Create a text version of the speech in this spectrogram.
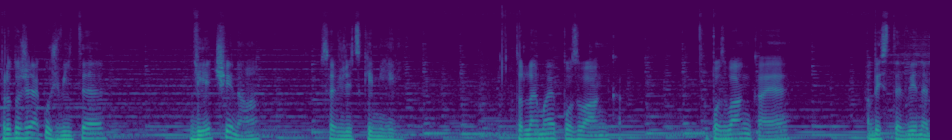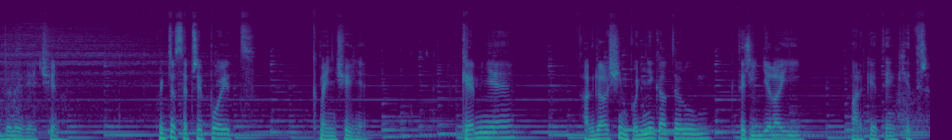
Protože, jak už víte, většina se vždycky mílí. Tohle je moje pozvánka. A pozvánka je, abyste vy nebyli většina. Pojďte se připojit k menšině. Ke mně a k dalším podnikatelům, kteří dělají marketing chytře.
